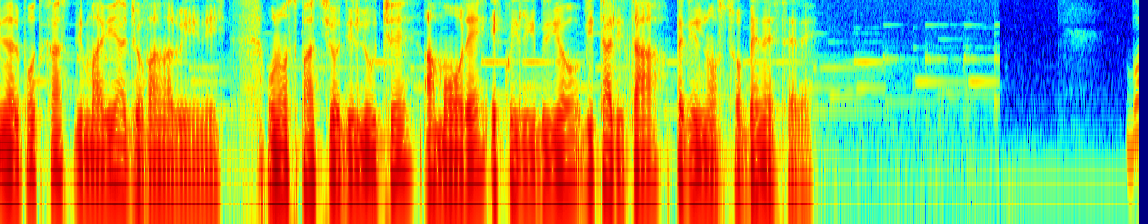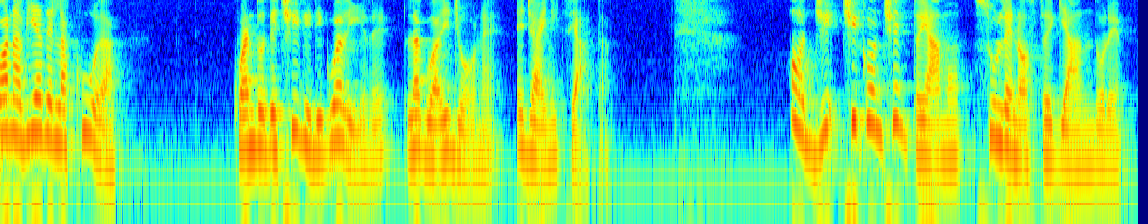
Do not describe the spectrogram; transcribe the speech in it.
nel podcast di Maria Giovanna Luini, uno spazio di luce, amore, equilibrio, vitalità per il nostro benessere. Buona via della cura. Quando decidi di guarire, la guarigione è già iniziata. Oggi ci concentriamo sulle nostre ghiandole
